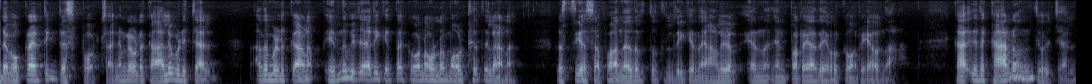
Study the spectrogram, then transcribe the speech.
ഡെമോക്രാറ്റിക് ഡെസ്പോട്ട്സ് ഇവിടെ കാൽ പിടിച്ചാൽ അത് മിടുക്കാണ് എന്ന് വിചാരിക്കത്തക്കോണമുള്ള മൗഢ്യത്തിലാണ് ക്രിസ്തീയ സഭാ നേതൃത്വത്തിലിരിക്കുന്ന ആളുകൾ എന്ന് ഞാൻ പറയാതെ അവർക്കും അറിയാവുന്നതാണ്. ഇതിന്റെ കാരണമെന്ന് ചോദിച്ചാൽ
